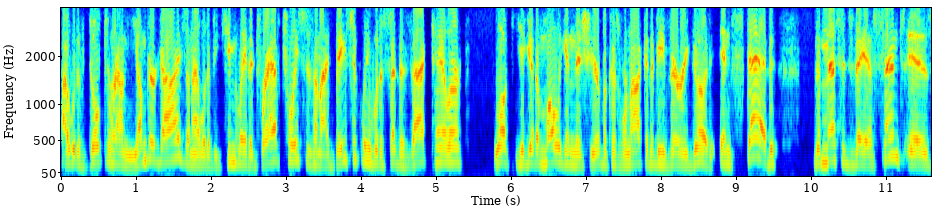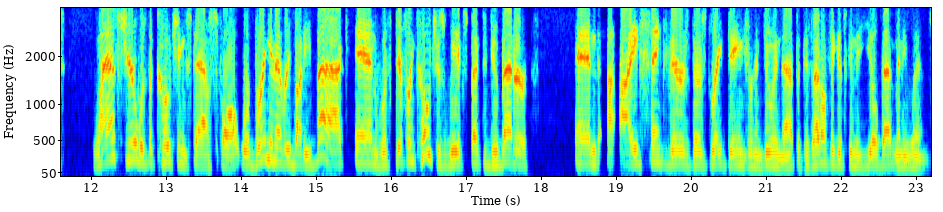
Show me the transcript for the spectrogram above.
I would have built around younger guys, and I would have accumulated draft choices, and I basically would have said to Zac Taylor, look, you get a mulligan this year because we're not going to be very good. Instead, the message they have sent is, last year was the coaching staff's fault. We're bringing everybody back, and with different coaches, we expect to do better. And I- think there's there's great danger in doing that because I don't think it's going to yield that many wins.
